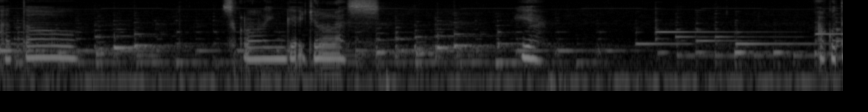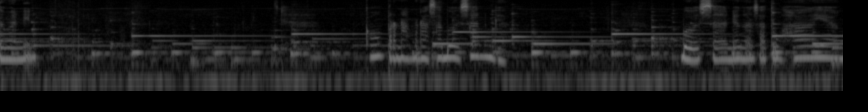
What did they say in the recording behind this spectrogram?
atau scrolling gak jelas. Ya, aku temenin. Kamu pernah merasa bosan gak? Bosan dengan satu hal yang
